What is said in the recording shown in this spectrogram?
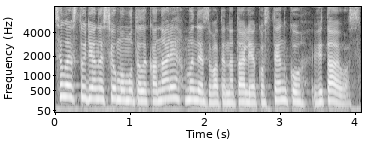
Це лайв студія на сьомому телеканалі. Мене звати Наталія Костенко. Вітаю вас.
